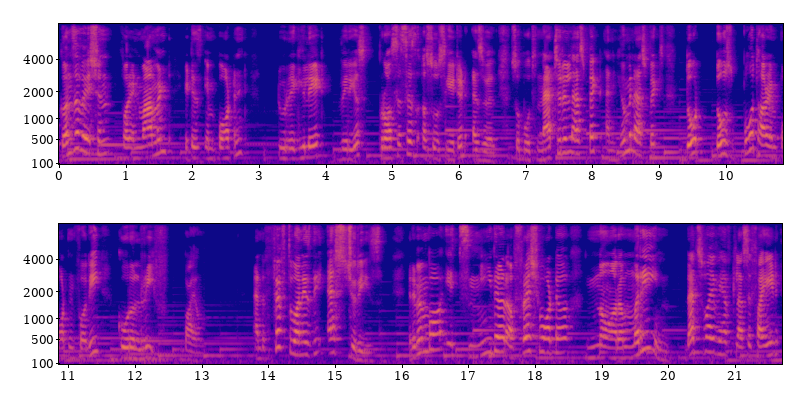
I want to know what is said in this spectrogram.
conservation for environment it is important to regulate various processes associated as well. So both natural aspect and human aspects though those both are important for the coral reef biome. And the fifth one is the estuaries. Remember it's neither a freshwater nor a marine. That's why we have classified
